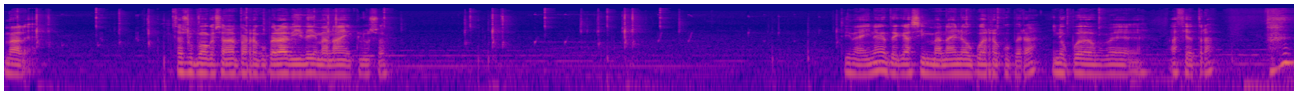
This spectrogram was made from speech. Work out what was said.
vale. Esta supongo que será para recuperar vida y maná incluso. ¿Te imaginas que te quedas sin maná y no lo puedes recuperar? Y no puedes volver hacia atrás.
